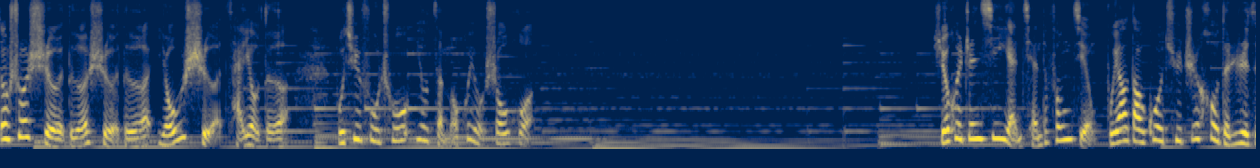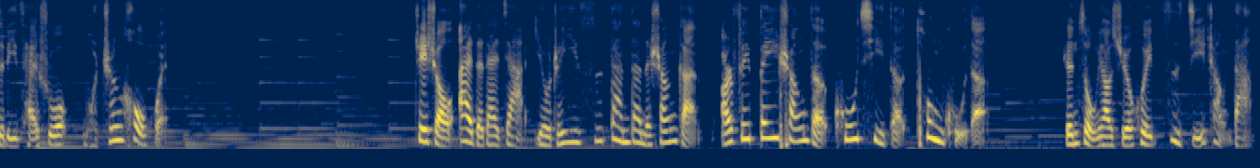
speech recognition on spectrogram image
都说舍得，舍得，有舍才有得，不去付出，又怎么会有收获？学会珍惜眼前的风景，不要到过去之后的日子里才说“我真后悔”。这首《爱的代价》有着一丝淡淡的伤感，而非悲伤的、哭泣的、痛苦的。人总要学会自己长大，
